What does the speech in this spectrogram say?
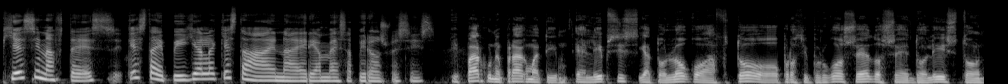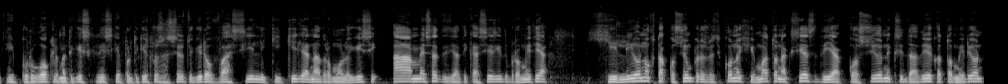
Ποιες είναι αυτές; Και στα επίγεια αλλά και στα εναέρια μέσα πυρόσβεσης. Υπάρχουν πράγματι ελλείψεις. Για το λόγο αυτό ο Πρωθυπουργός έδωσε εντολή στον Υπουργό Κλιματικής Κρίσης και Πολιτικής Προστασίας, τον κύριο Βασίλη Κικίλια, να δρομολογήσει άμεσα τις διαδικασίες για την προμήθεια 1.800 πυροσβεστικών οχημάτων αξίας 262 εκατομμυρίων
